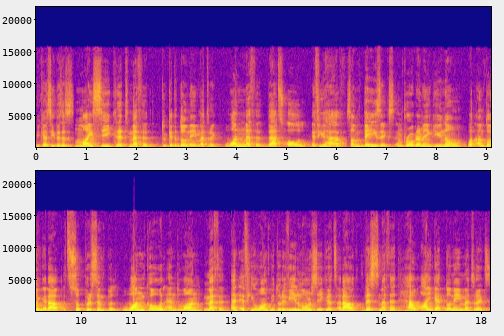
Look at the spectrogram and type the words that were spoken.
you can see this is my secret method to get the domain metric. One method, that's all. If you have some basics in programming, you know what I'm talking about. It's super simple. One call and one method. And if you want me to reveal more secrets about this method, how I get domain metrics,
